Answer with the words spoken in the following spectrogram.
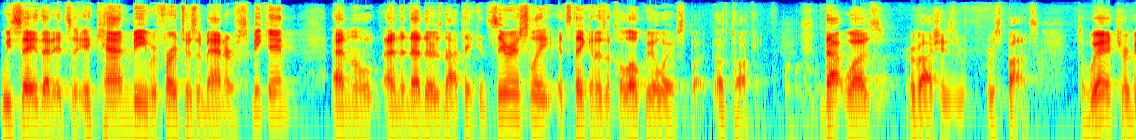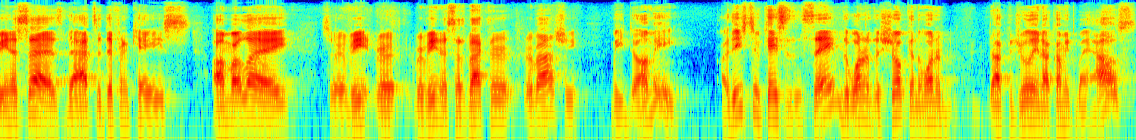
we say that it's, it can be referred to as a manner of speaking, and the, and the neder is not taken seriously. It's taken as a colloquial way of, of talking. That was Rav Ashi's response. To which Ravina says that's a different case. Amarle. So Ravina says back to Rav Ashi, me dummy. Are these two cases the same? The one of the Shuk and the one of Dr. Julie not coming to my house?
